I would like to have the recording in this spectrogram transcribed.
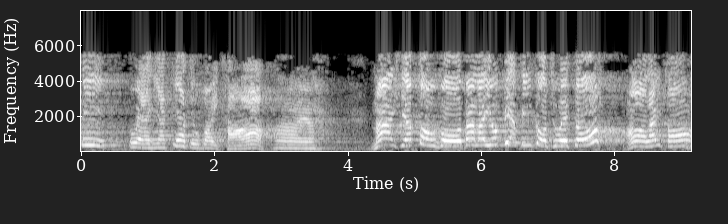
啲对人家就袂差。哎呀！马上到我，咱来有别边个出做，我来做。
